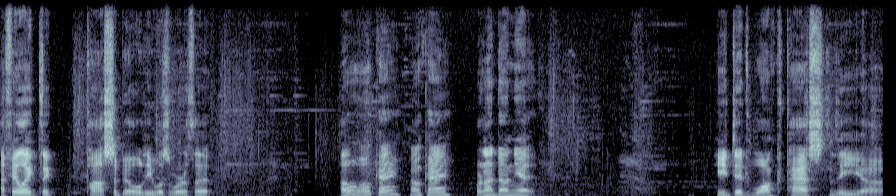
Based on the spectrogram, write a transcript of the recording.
I feel like the possibility was worth it. Oh, okay, okay. We're not done yet. He did walk past the, uh,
